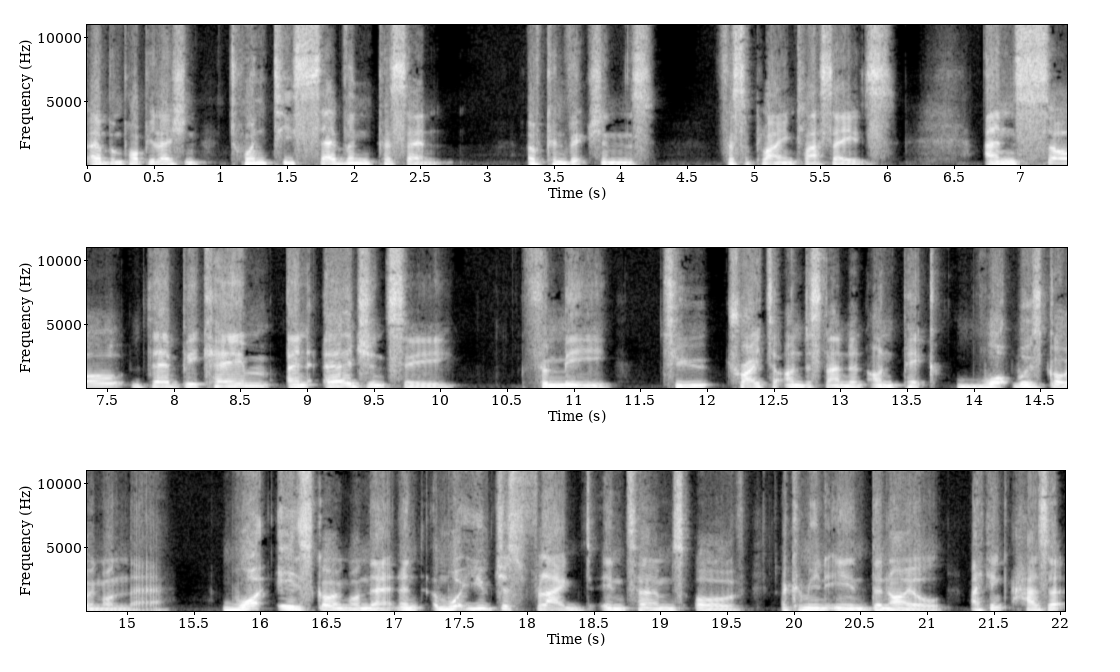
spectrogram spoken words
urban population, 27% of convictions for supplying Class A's. And so there became an urgency for me to try to understand and unpick what was going on there. What is going on there? And, and what you've just flagged in terms of a community in denial, I think has a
